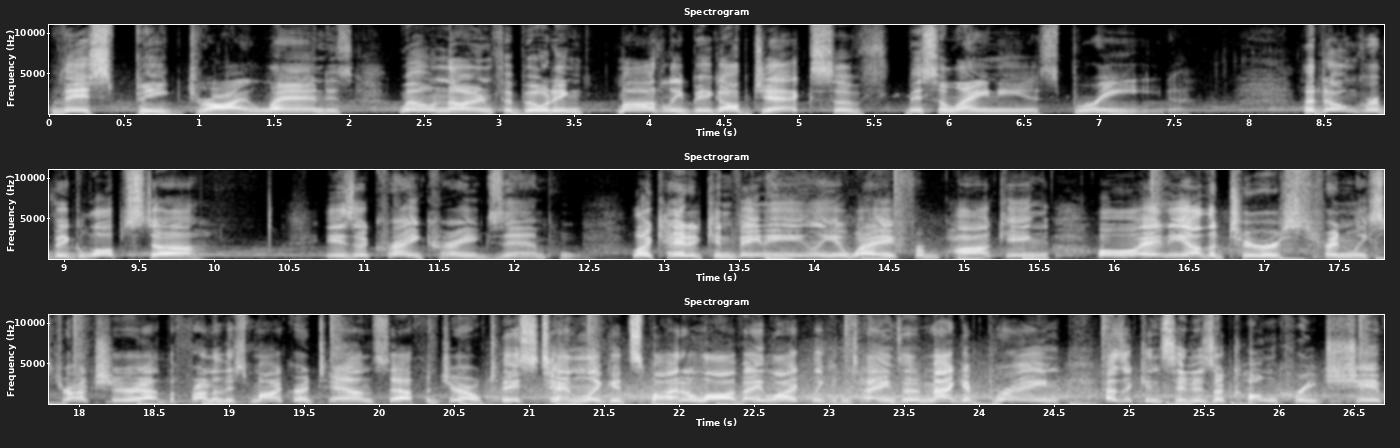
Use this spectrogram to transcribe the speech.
This big dry land is well known for building mildly big objects of miscellaneous breed. The Dongara Big Lobster is a cray-cray example located conveniently away from parking or any other tourist-friendly structure out the front of this micro town south of Geraldton. This 10-legged spider larvae likely contains a maggot brain as it considers a concrete ship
